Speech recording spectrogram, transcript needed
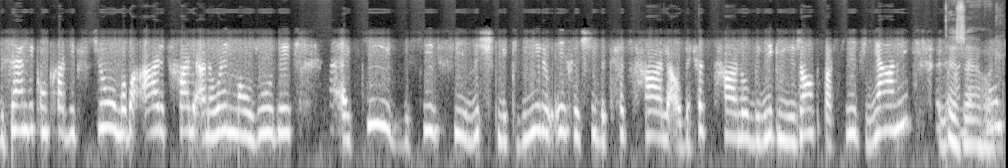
بصير عندي contradiction ما بقى اعرف حالي أنا وين موجودة. أكيد بصير في مشكلة كبيرة وآخر شيء بتحس حالها أو بحس حاله ب négligence passive يعني تجاهل.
